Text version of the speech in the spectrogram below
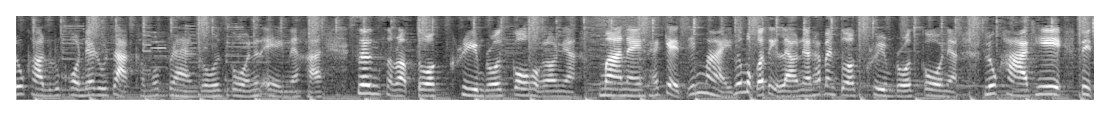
ลูกค้าทุกคนได้รู้จักคำว่าแบรนด์ Rose Gold นั่นเองนะคะ ซึ่งสำหรับตัวครีม Rose Gold ของเราเนี่ย มาในแพคเกจจิ้งใหม่ ซึ่งปกติแล้วเนี่ย ถ้าเป็นตัวครีม Rose Gold เนี่ย ลูกค้าที่ติด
